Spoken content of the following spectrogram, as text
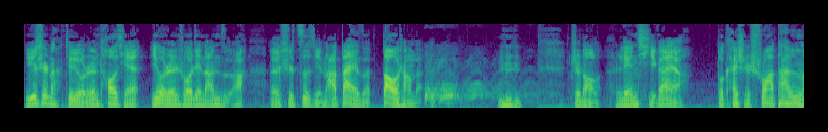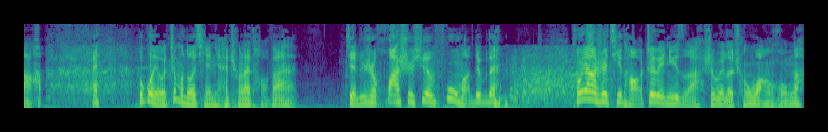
于是呢，就有人掏钱，也有人说这男子啊，呃，是自己拿袋子倒上的。嗯，知道了，连乞丐啊都开始刷单了。哎。不过有这么多钱，你还出来讨饭，简直是花式炫富嘛，对不对？同样是乞讨，这位女子啊是为了成网红啊，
